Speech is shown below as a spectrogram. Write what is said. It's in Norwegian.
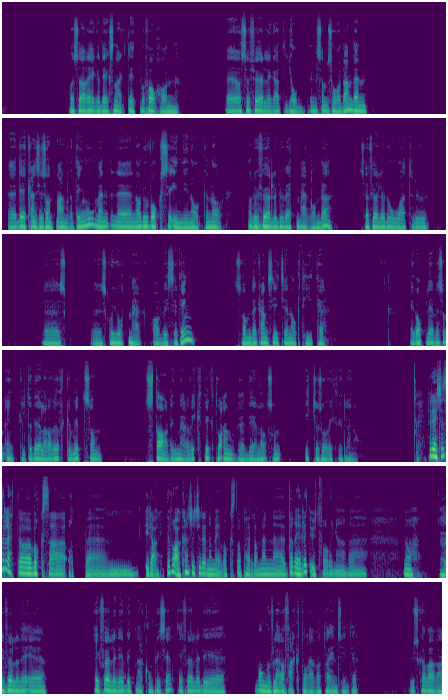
Og så har jeg og deg snakket litt på forhånd, og så føler jeg at jobben som sådan, den Det er kanskje sånt med andre ting òg, men når du vokser inn i noe, når, når du føler du vet mer om det, så føler du òg at du skulle gjort mer av visse ting som det kanskje ikke er nok tid til. Jeg opplever som enkelte deler av yrket mitt som stadig mer viktig, og andre deler som ikke er så viktig lenger. For det er ikke så lett å vokse opp eh, i dag. Det var kanskje ikke det når vi vokste opp heller, men eh, det er litt utfordringer eh, nå. Jeg føler det er jeg føler det er blitt mer komplisert. Jeg føler det er mange flere faktorer å ta hensyn til. Du skal være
